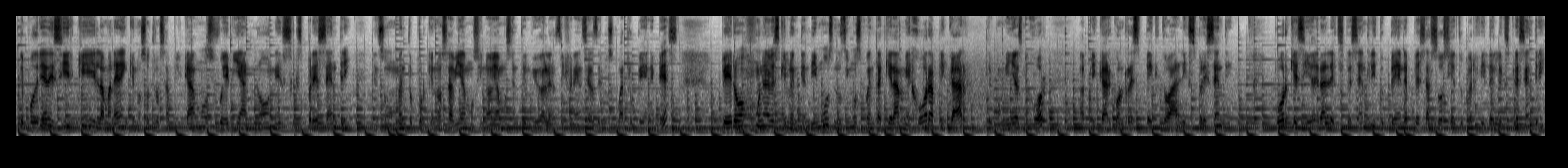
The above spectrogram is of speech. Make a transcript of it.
te podría decir que la manera en que nosotros aplicamos fue vía Non-Express Entry, en su momento porque no sabíamos y no habíamos entendido las diferencias de los cuatro PNPs, pero una vez que lo entendimos nos dimos cuenta que era mejor aplicar, de comillas mejor, aplicar con respecto al Express Entry porque si era el Express Entry, tu PNP se asocia a tu perfil del Express Entry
